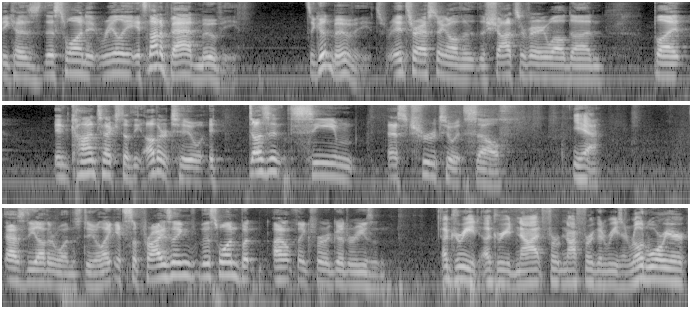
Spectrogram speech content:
Because this one it really it's not a bad movie. It's a good movie. It's interesting, all the, the shots are very well done. But in context of the other two, it doesn't seem as true to itself yeah. as the other ones do. Like it's surprising this one, but I don't think for a good reason. Agreed, agreed. Not for not for a good reason. Road Warrior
